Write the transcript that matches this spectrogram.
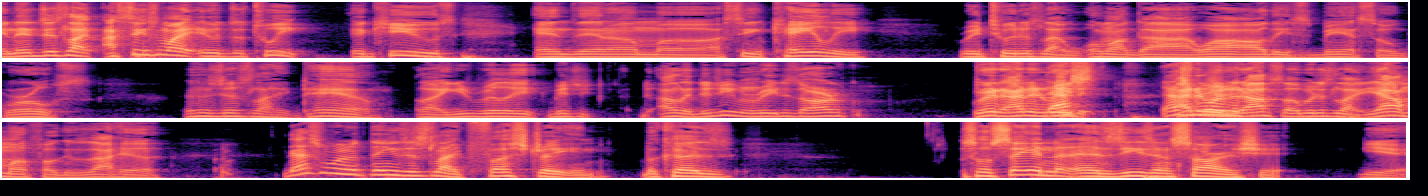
and it just like I seen somebody. It was a tweet accused, and then um uh, I seen Kaylee retweet. It's like, oh my god, why are all these being so gross? And it's just like, damn, like you really, bitch. I like, did you even read this article? Really, I didn't That's read it. I didn't read it also, but it's like y'all motherfuckers out here. that's one of the things that's like frustrating because so saying the Aziz Ansari shit, Yeah.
